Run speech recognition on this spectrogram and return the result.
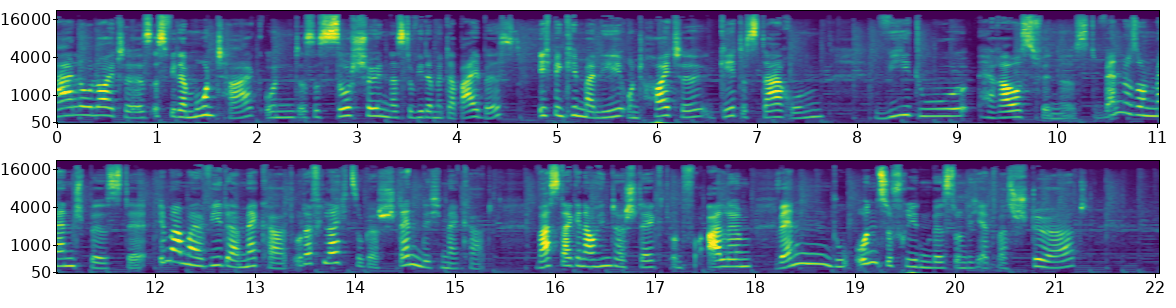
Hallo Leute, es ist wieder Montag und es ist so schön, dass du wieder mit dabei bist. Ich bin Kimberly und heute geht es darum, wie du herausfindest, wenn du so ein Mensch bist, der immer mal wieder meckert oder vielleicht sogar ständig meckert, was da genau hintersteckt und vor allem, wenn du unzufrieden bist und dich etwas stört,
